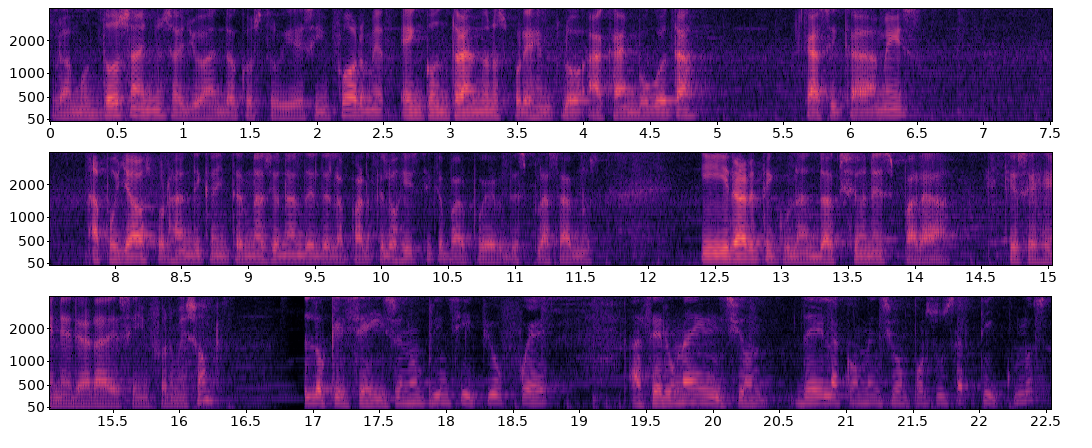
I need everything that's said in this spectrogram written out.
Duramos dos años ayudando a construir ese informe, encontrándonos, por ejemplo, acá en Bogotá, casi cada mes, apoyados por Handicap Internacional desde la parte logística para poder desplazarnos e ir articulando acciones para que se generara ese informe sombra. Lo que se hizo en un principio fue hacer una división de la convención por sus artículos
